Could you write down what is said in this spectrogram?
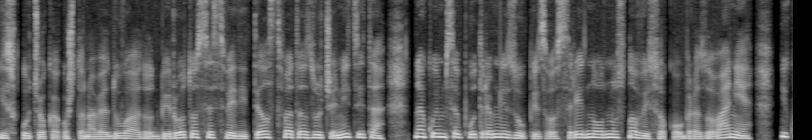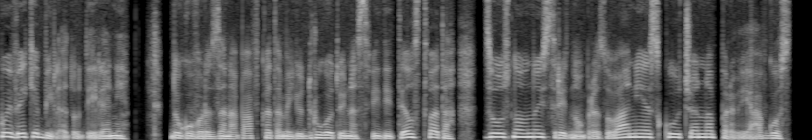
Исклучок како што наведуваат од бирото се свидетелствата за учениците на кои им се потребни за упис во средно односно високо образование и кои веќе биле доделени. Договорот за набавката меѓу другото и на свидетелствата за основно и средно образование е склучен на 1 август.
